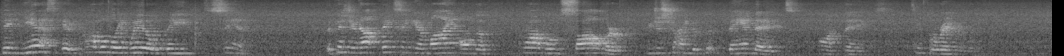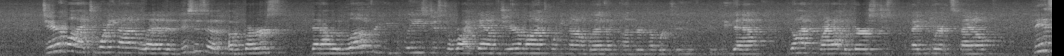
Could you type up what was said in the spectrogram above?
then yes, it probably will lead to sin. Because you're not fixing your mind on the problem solver. You're just trying to put band-aids on things temporarily. Jeremiah 29, 11, this is a, a verse that I would love for you please just to write down Jeremiah 29, 11 under number 2. You can do that. You don't have to write out the verse, just maybe where it's found. This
